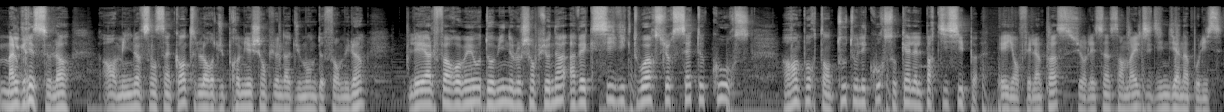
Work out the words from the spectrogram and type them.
Malgré cela, en 1950, lors du premier championnat du monde de Formule 1, les Alfa Romeo dominent le championnat avec 6 victoires sur 7 courses, remportant toutes les courses auxquelles elles participent, ayant fait l'impasse sur les 500 miles d'Indianapolis.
